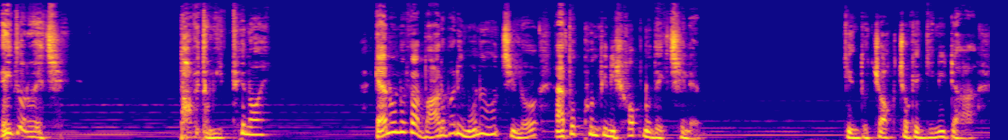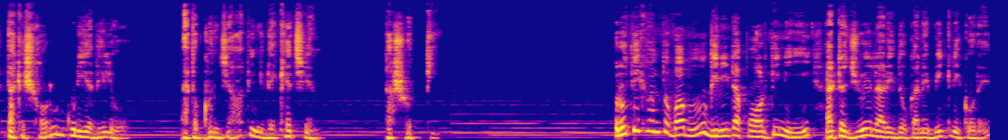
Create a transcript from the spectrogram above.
এই তো রয়েছে। তবে তো মিথ্যে নয়। কেননা তার বারবারই মনে হচ্ছিল এতক্ষণ তিনি স্বপ্ন দেখছিলেন। কিন্তু চকচকে গিনিটা তাকে স্মরণ করিয়ে দিল এতক্ষণ যা তিনি দেখেছেন তা সত্যি। রতিকান্ত বাবু গিনিটা পরদিনই একটা জুয়েলারি দোকানে বিক্রি করে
